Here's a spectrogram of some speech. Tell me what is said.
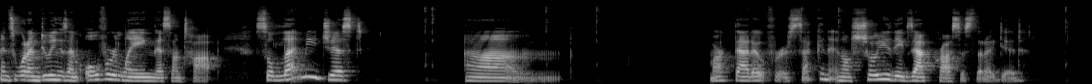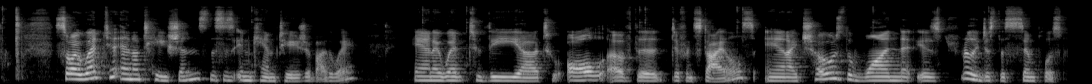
And so what I'm doing is I'm overlaying this on top. So let me just um, mark that out for a second and I'll show you the exact process that I did. So I went to annotations. This is in Camtasia, by the way. And I went to the uh, to all of the different styles, and I chose the one that is really just the simplest,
